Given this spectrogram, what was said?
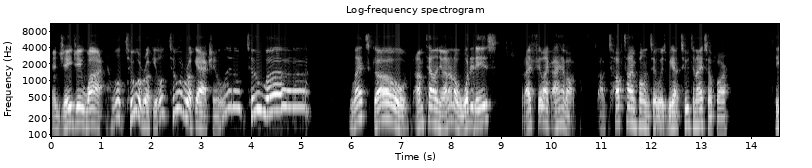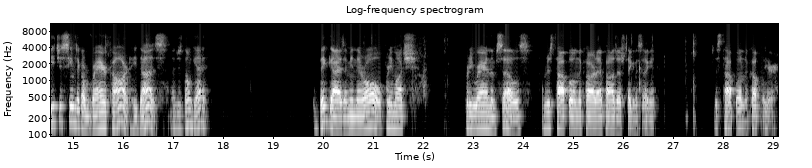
and J.J. Watt. A little Tua rookie, a little Tua rook action, a little Tua. Uh, let's go. I'm telling you, I don't know what it is, but I feel like I have a, a tough time pulling Tuas. We got two tonight so far. He just seems like a rare card. He does. I just don't get it. The big guys, I mean, they're all pretty much pretty rare in themselves. I'm just top loading the card. I apologize for taking a second. Just top loading a couple here.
